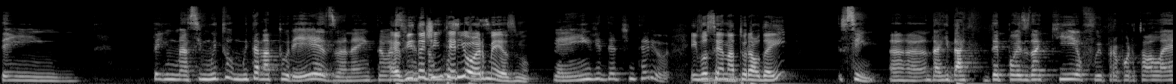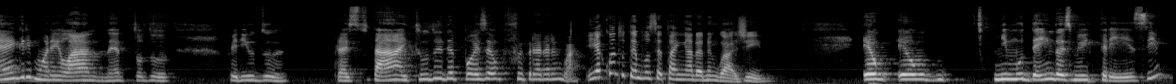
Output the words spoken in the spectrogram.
tem tem assim muito muita natureza, né? Então é assim, vida é de interior gostoso. mesmo. Tem vida de interior. E você é uhum. é natural daí? Sim. Uhum. Daí, da, depois daqui eu fui para Porto Alegre, morei lá, né? Todo período para estudar e tudo, e depois eu fui para Araranguá. E há quanto tempo você está em Araranguá, Gi? Eu, eu me mudei em 2013.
